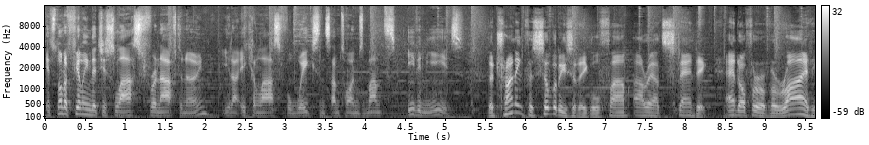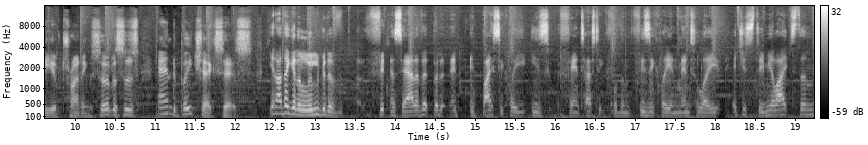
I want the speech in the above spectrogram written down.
it's not a feeling that just lasts for an afternoon. You know, it can last for weeks and sometimes months, even years. The training facilities at Eagle Farm are outstanding and offer a variety of training services and beach access. You know, they get a little bit of fitness out of it, but it, it, basically is fantastic for them physically and mentally. It just stimulates them.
